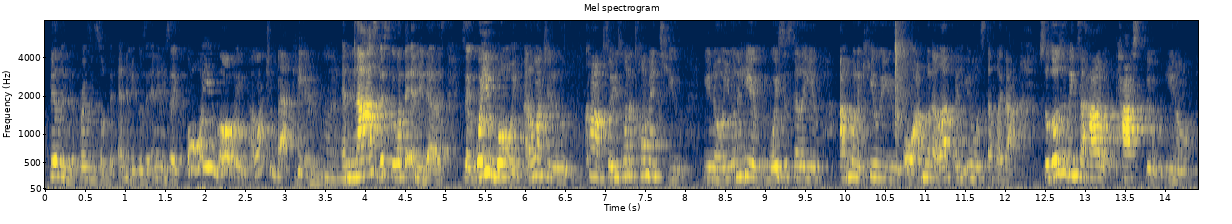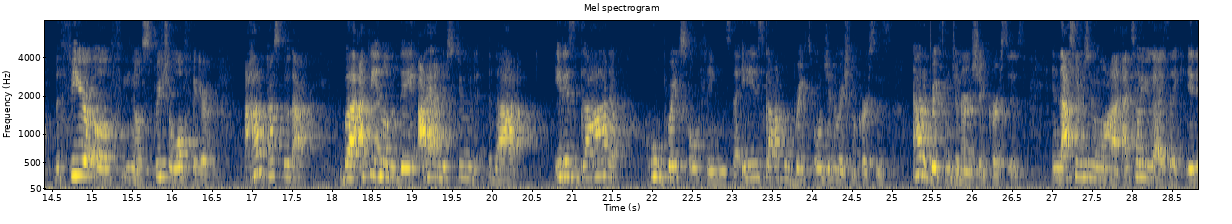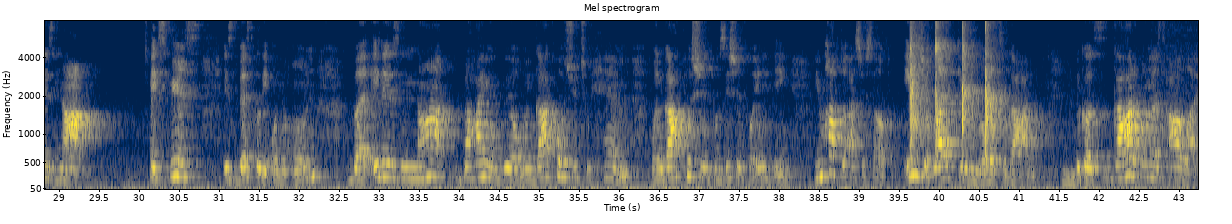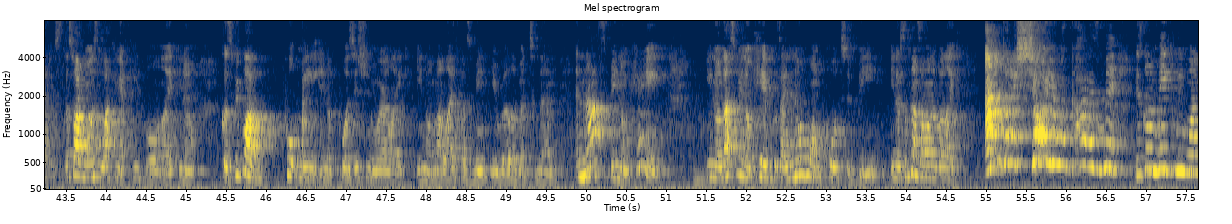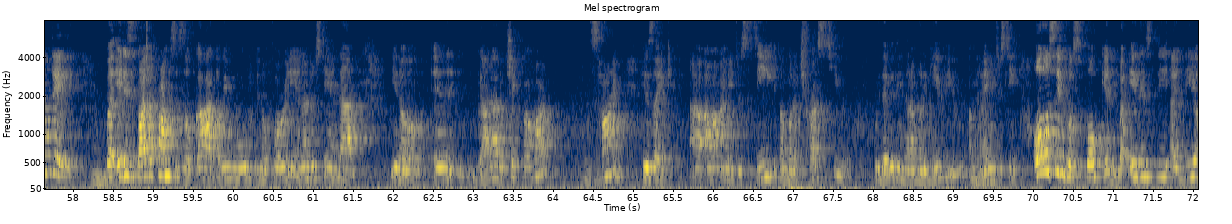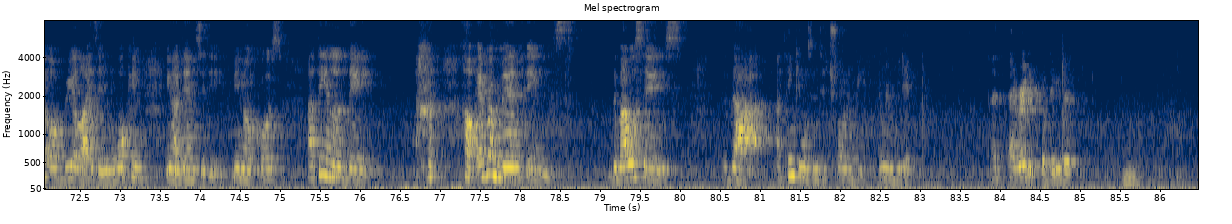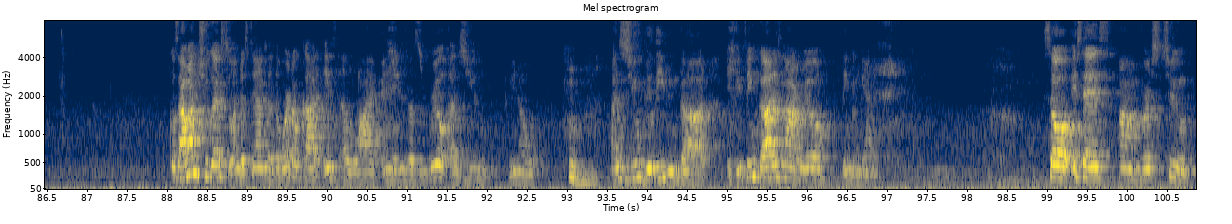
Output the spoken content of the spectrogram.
feeling the presence of the enemy because the enemy's like, oh, where you going? I want you back here. Mm-hmm. And that's basically what the enemy does. He's like, where you going? I don't want you to come. So he's going to torment you. You know, you're to hear voices telling you, I'm to kill you or I'm to laugh at you and stuff like that. So those are things I had to pass through, you know, the fear of, you know, spiritual warfare. I had to pass through that. But at the end of the day, I understood that it is God who breaks all things, that it is God who breaks all generational curses. I had to break some generation curses. And that's the reason why I tell you guys, like, it is not experience is basically on your own but it is not by your will. When god calls you to him when god puts you in position for anything you have to ask yourself is your life giving glory to god? Mm-hmm. because god honors our lives. That's why i'm always laughing at people like you know because people have put me in a position where like you know my life has been irrelevant to them. And that's been okay. Mm-hmm. you know that's been okay because i know who i'm called to be. You know sometimes i want to go like i'm gonna show you what god has made. It's gonna make me one day. But it is by the promises of God that we move in authority and understand that, you know, and God had to check my heart. It's time. He was like, I, I, I need to see if I'm going to trust you with everything that I'm going to give you. I, mean, I need to see. All those things were spoken, but it is the idea of realizing, and walking in identity, you know, because at the end of the day, however man thinks, the Bible says that, I think it was in Deuteronomy. Let me read it. I, I read it for David. Mm. Because I want you guys to understand that the word of God is alive and it is as real as you, you know, mm. as you believe in God. If you think God is not real, think again. So it says, um, verse 2,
